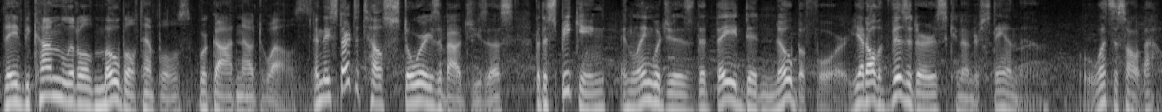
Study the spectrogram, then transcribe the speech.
They've become little mobile temples where God now dwells. And they start to tell stories about Jesus, but they're speaking in languages that they didn't know before, yet all the visitors can understand them. What's this all about?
